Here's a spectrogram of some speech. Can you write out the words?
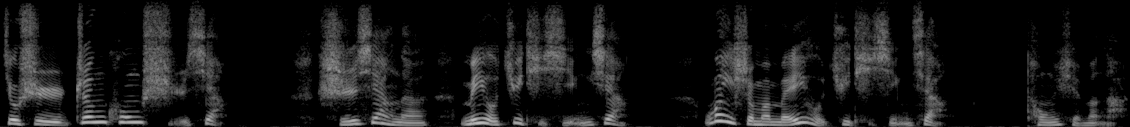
就是真空实相。实相呢，没有具体形象。为什么没有具体形象？同学们啊，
